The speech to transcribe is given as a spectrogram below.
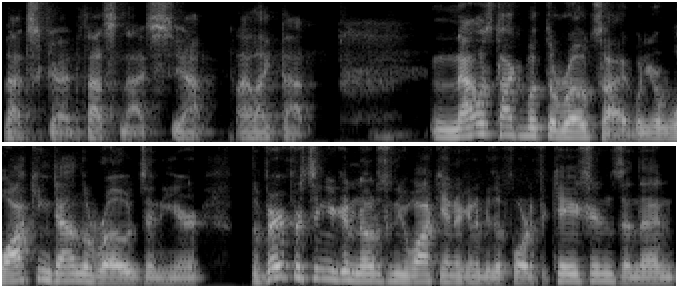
That's good. That's nice. Yeah, I like that. Now let's talk about the roadside. When you're walking down the roads in here, the very first thing you're going to notice when you walk in are going to be the fortifications, and then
